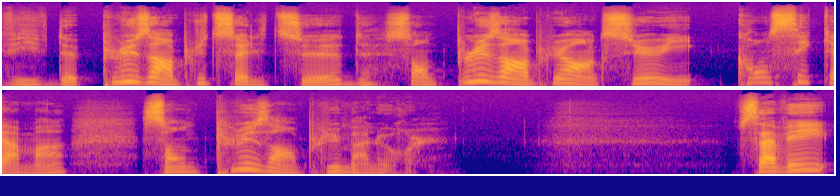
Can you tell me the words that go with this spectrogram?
vivent de plus en plus de solitude, sont de plus en plus anxieux et, conséquemment, sont de plus en plus malheureux. Vous savez,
